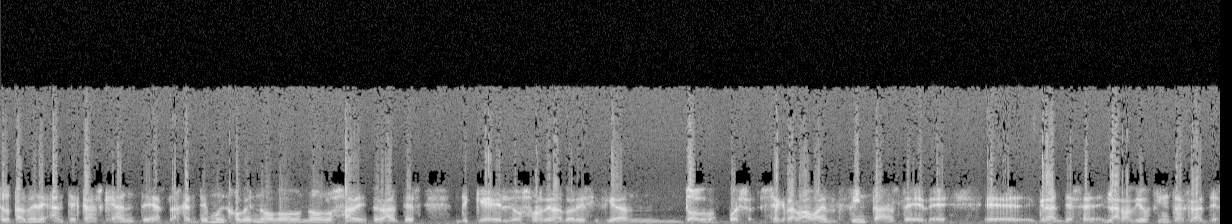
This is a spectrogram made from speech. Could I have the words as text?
totalmente. Antes, claro, es que antes, la gente muy joven no, no lo sabe, pero antes de que los ordenadores hicieran todo, pues se grababa en cintas de, de, eh, grandes, en la radio cintas grandes.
